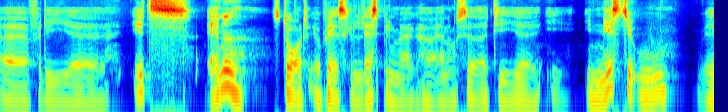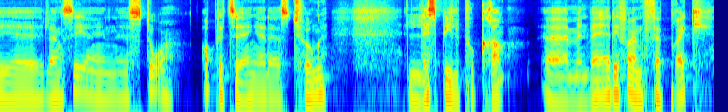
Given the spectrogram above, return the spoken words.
Øh, fordi øh, et andet stort europæisk lastbilmærke har annonceret, at de øh, i, i næste uge vil øh, lancere en øh, stor opdatering af deres tunge lastbilprogram. Øh, men hvad er det for en fabrik,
